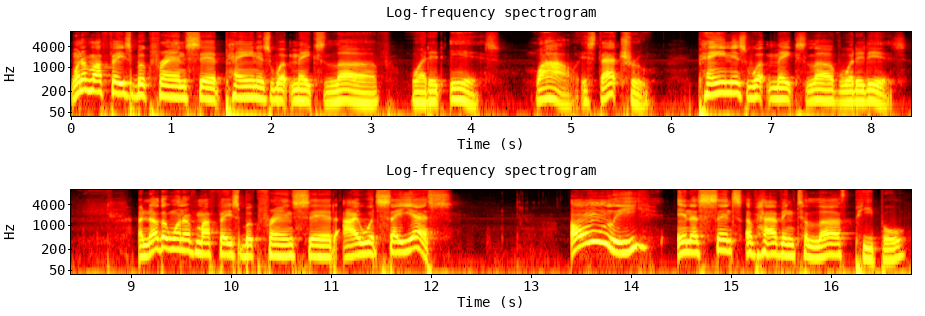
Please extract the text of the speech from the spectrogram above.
One of my Facebook friends said, Pain is what makes love what it is. Wow, is that true? Pain is what makes love what it is. Another one of my Facebook friends said, I would say yes. Only in a sense of having to love people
